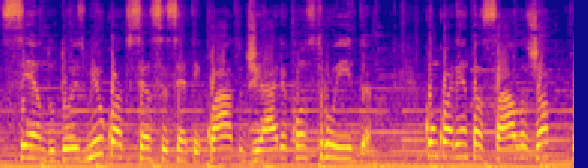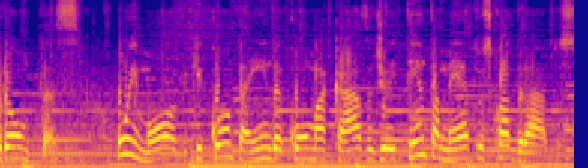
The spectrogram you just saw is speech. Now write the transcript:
sendo 2.464 de área construída, com 40 salas já prontas. Um imóvel que conta ainda com uma casa de 80 metros quadrados.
